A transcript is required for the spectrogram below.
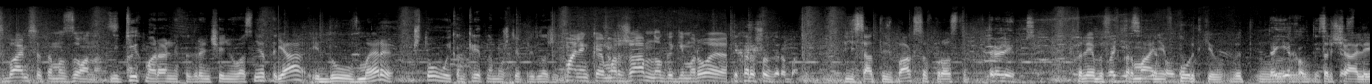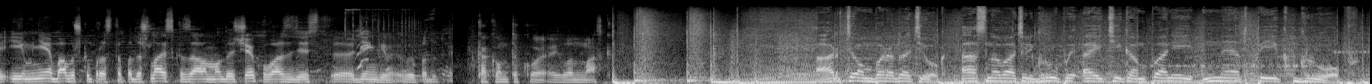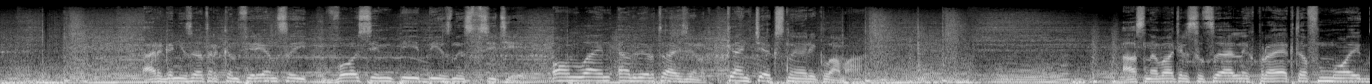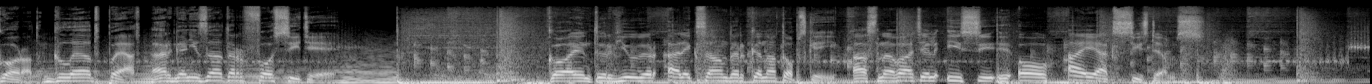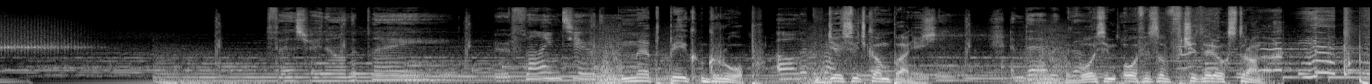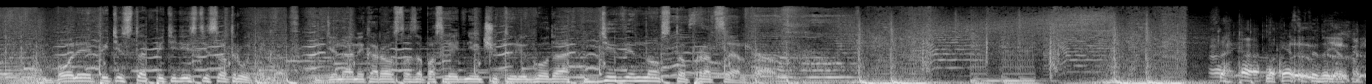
Избавимся от Амазона. Никаких моральных ограничений у вас нет? Я иду в мэры. Что вы конкретно можете предложить? Маленькая маржа, много геморроя. Ты хорошо зарабатываешь. 50 тысяч баксов просто. В троллейбусе. В троллейбусе В в кармане, ехал, в куртке вы- Доехал ты торчали. И мне бабушка просто подошла и сказала, молодой человек, у вас здесь э, деньги выпадут. Как вам такое, Илон Маск? Артем Бородатюк, основатель группы IT-компаний NetPeak Group. Организатор конференций 8P Бизнес в сети, онлайн-адвертайзинг, контекстная реклама. Основатель социальных проектов «Мой город», Glad Pet, организатор City. Коинтервьюер Александр Конотопский, основатель и CEO Ajax Systems. NetPeak Group. all across 10 the компаний. ocean. And there we go. 8 офисов в четырех странах. Более 550 сотрудников. Динамика роста за последние 4 года 90%. Наконец-то ты доехал.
